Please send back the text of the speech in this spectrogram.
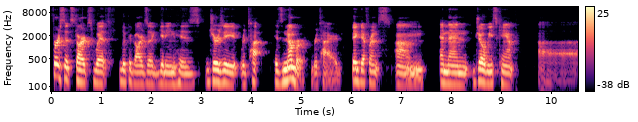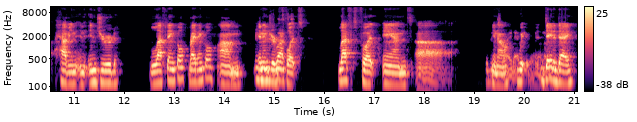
first, it starts with Luka Garza getting his jersey retired his number retired. Big difference. Um, and then Joe Wieskamp uh, having an injured left ankle, right ankle, um, mm-hmm. an injured left. foot, left foot, and uh, you know, day to day.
